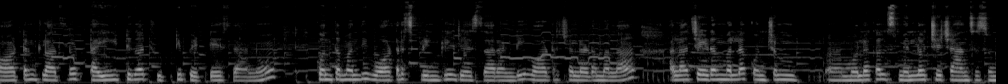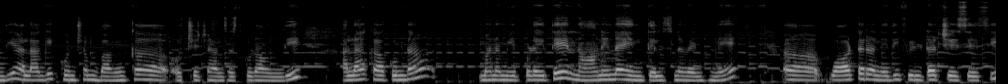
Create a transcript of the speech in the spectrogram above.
కాటన్ క్లాత్లో టైట్గా చుట్టి పెట్టేశాను. కొంతమంది వాటర్ స్ప్రింకిల్ చేస్తారండి. వాటర్ చల్లడం అలా అలా చేయడం వల్ల కొంచెం మొలకలు స్మెల్ వచ్చే ఛాన్సెస్ ఉంది. అలాగే కొంచెం బంక వచ్చే ఛాన్సెస్ కూడా ఉంది. అలా కాకుండా మనం ఎప్పుడైతే నానిన అని తెలిసిన వెంటనే వాటర్ అనేది ఫిల్టర్ చేసేసి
